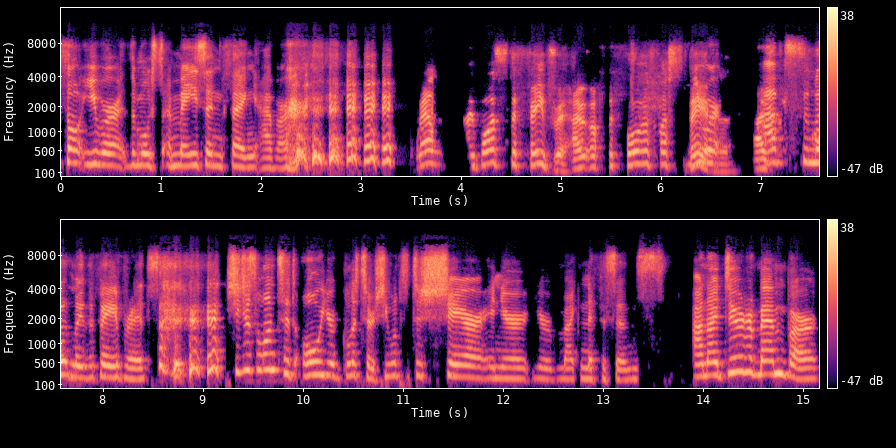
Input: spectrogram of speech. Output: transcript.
thought you were the most amazing thing ever. well, I was the favourite out of the four of us there. absolutely the favourite. she just wanted all your glitter. She wanted to share in your your magnificence. And I do remember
